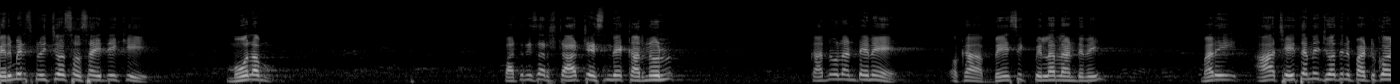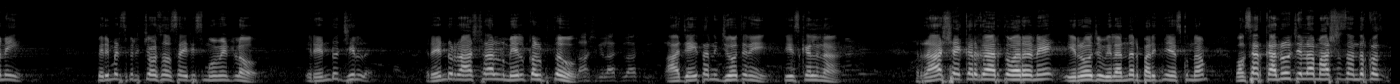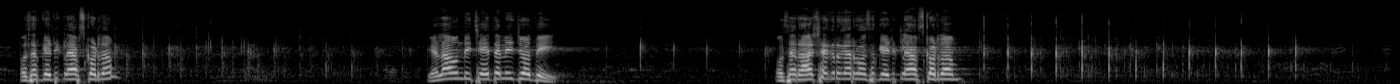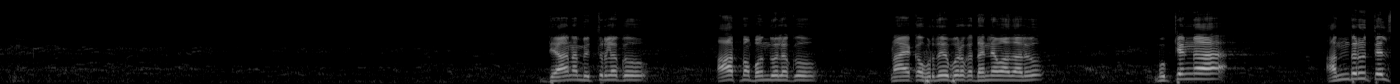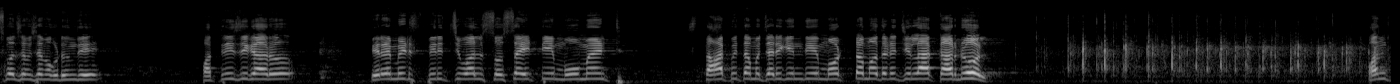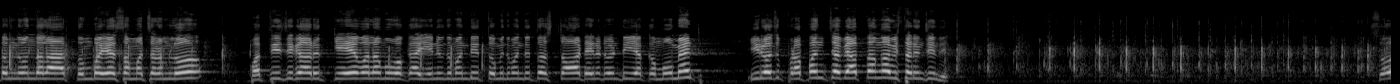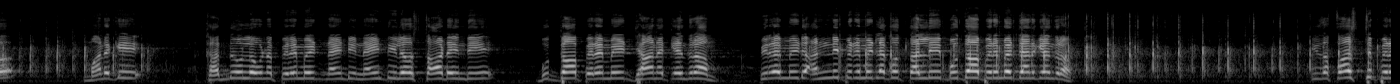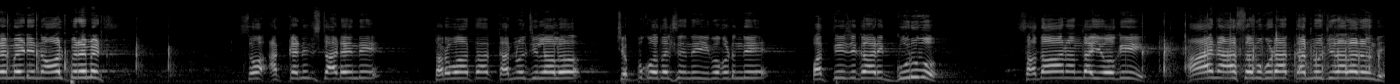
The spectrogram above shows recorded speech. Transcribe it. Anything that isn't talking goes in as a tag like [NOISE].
Pyramid spiritual సొసైటీకి మూలం పత్రి sir start చేసిందే కర్నూలు. కర్నూలు అంటేనే ఒక బేసిక్ పిల్లర్ లాంటిది. మరి ఆ చైతన్య జ్యోతిని పట్టుకొని పిరమిడ్ స్పిరిచువల్ సొసైటీస్ మూమెంట్లో ఈ రెండు జిల్ రెండు రాష్ట్రాలను మేల్కొల్పుతూ ఆ చైతన్య జ్యోతిని తీసుకెళ్ళిన రాజశేఖర్ గారి ద్వారానే ఈరోజు వీళ్ళందరూ పరిచయం చేసుకుందాం. ఒకసారి కర్నూలు జిల్లా మాస్టర్స్ అందరికీ ఒకసారి గట్టి క్లాప్స్ కొడదాం. ఎలా ఉంది చైతన్య జ్యోతి? ఒకసారి రాజశేఖర్ గారు ఒకసారి గేట్ క్లాప్స్ కొడదాం. ధ్యాన మిత్రులకు ఆత్మ బంధువులకు నా యొక్క హృదయపూర్వక ధన్యవాదాలు. ముఖ్యంగా అందరూ తెలుసుకోవాల్సిన విషయం ఒకటి ఉంది. పత్రిజీ గారు పిరమిడ్ స్పిరిచువల్ సొసైటీ మూమెంట్ స్థాపితము జరిగింది మొట్టమొదటి జిల్లా కర్నూల్. పంతొమ్మిది వందల తొంభై సంవత్సరంలో పత్రిజీ గారు కేవలం ఒక ఎనిమిది మంది తొమ్మిది మందితో స్టార్ట్ అయినటువంటి యొక్క మూమెంట్ ఈరోజు ప్రపంచవ్యాప్తంగా విస్తరించింది. సో మనకి కర్నూలులో ఉన్న పిరమిడ్ నైన్టీన్ నైన్టీలో స్టార్ట్ అయింది బుద్ధ పిరమిడ్ ధ్యాన కేంద్రం. పిరమిడ్ అన్ని పిరమిడ్లకు తల్లి బుద్ధ పిరమిడ్ ధ్యాన కేంద్రం. Is the first pyramid in all pyramids so అక్కడి నుంచి స్టార్ట్ అయింది. తర్వాత కర్నూలు జిల్లాలో చెప్పుకోదలసింది ఇంకొకటి ఉంది. పత్రిజీ గారి గురువు సదానంద యోగి. ఆయన ఆశ్రమం కూడా కర్నూలు జిల్లాలోనే ఉంది.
